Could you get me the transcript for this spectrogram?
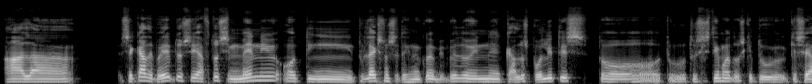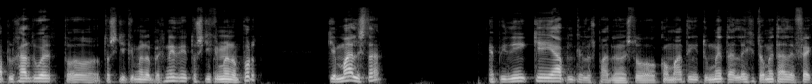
Αλλά σε κάθε περίπτωση αυτό σημαίνει ότι τουλάχιστον σε τεχνικό επίπεδο είναι καλός πολίτης το, του, του συστήματος και, του, και σε Apple Hardware το, το συγκεκριμένο παιχνίδι, το συγκεκριμένο port. Και μάλιστα επειδή και η Apple τέλος πάντων στο κομμάτι του Metal έχει το Metal FX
